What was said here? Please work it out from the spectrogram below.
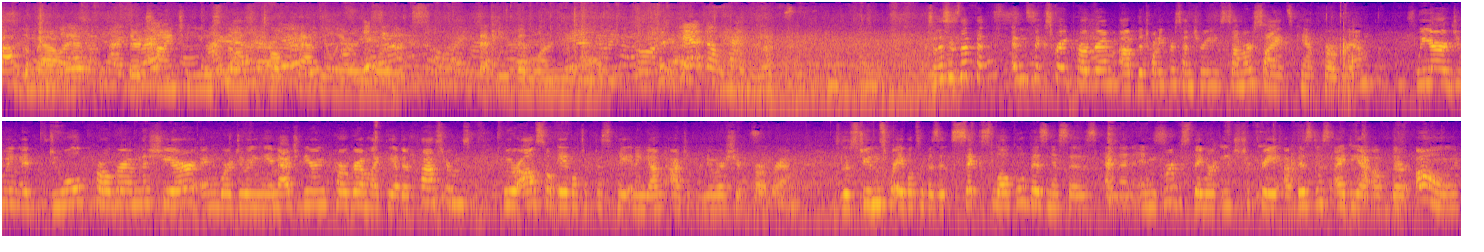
talk about it, they're trying to use those vocabulary words that we've been learning about. So this is the fifth and sixth grade program of the 21st Century Summer Science Camp program. We are doing a dual program this year, and we're doing the Imagineering program like the other classrooms. We were also able to participate in a Young Entrepreneurship program. So the students were able to visit six local businesses, and then in groups they were each to create a business idea of their own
